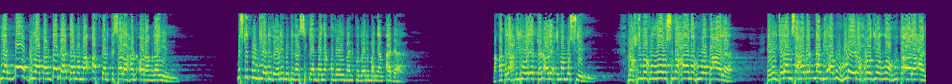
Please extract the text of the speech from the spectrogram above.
yang mau berlapang dada dan memaafkan kesalahan orang lain meskipun dia didolimi dengan sekian banyak kedoliman-kedoliman yang ada maka telah diriwayatkan oleh Imam Muslim rahimahullah subhanahu wa ta'ala dari jalan sahabat Nabi Abu Hurairah radhiyallahu taala an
